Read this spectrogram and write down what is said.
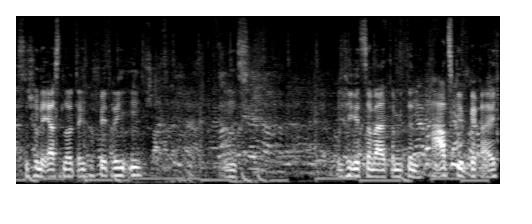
Das sind schon die ersten Leute, die einen Kaffee trinken. Und, und hier geht es dann weiter mit dem Hardscape-Bereich.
